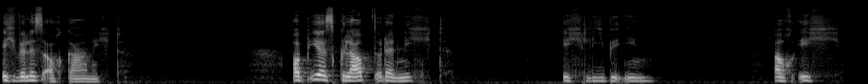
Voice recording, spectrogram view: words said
Ich will es auch gar nicht. Ob ihr es glaubt oder nicht, ich liebe ihn. Auch ich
